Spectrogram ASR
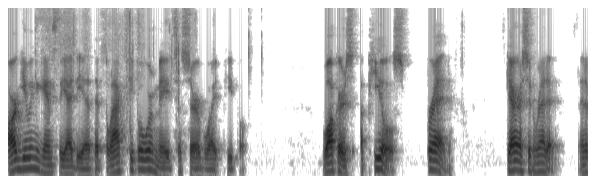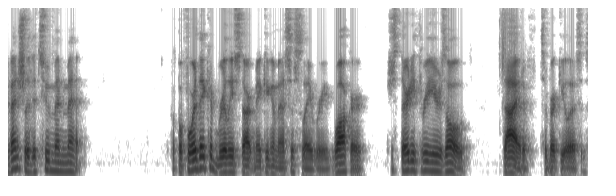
arguing against the idea that black people were made to serve white people. Walker's appeal spread. Garrison read it, and eventually the two men met. But before they could really start making a mess of slavery, Walker, just 33 years old, died of tuberculosis.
